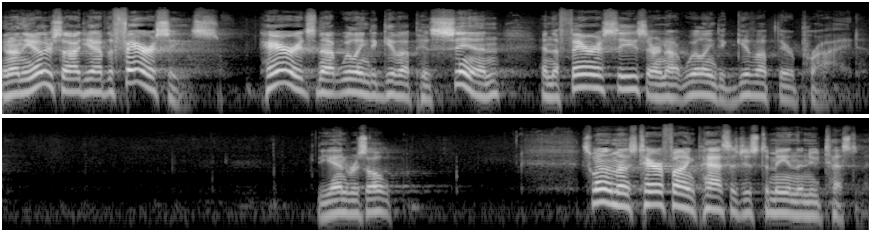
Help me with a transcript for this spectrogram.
And on the other side, you have the Pharisees. Herod's not willing to give up his sin, and the Pharisees are not willing to give up their pride. The end result? It's one of the most terrifying passages to me in the New Testament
